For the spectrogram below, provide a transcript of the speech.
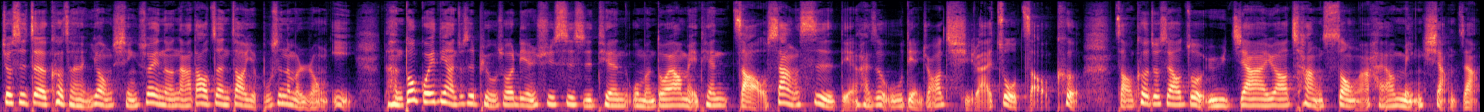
就是这个课程很用心，所以呢，拿到证照也不是那么容易。很多规定啊，就是比如说连续四十天，我们都要每天早上四点还是五点就要起来做早课。早课就是要做瑜伽，又要唱诵啊，还要冥想这样。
